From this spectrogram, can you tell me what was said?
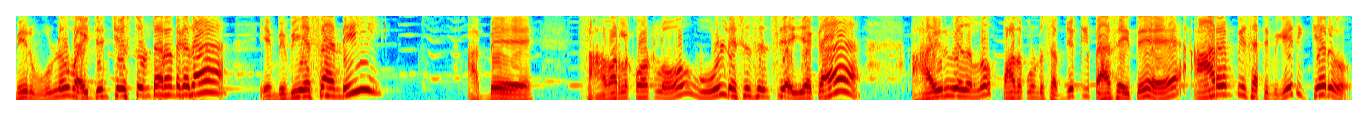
మీరు ఊళ్ళో వైద్యం చేస్తుంటారంట కదా ఎంబీబీఎస్ అండి? అబ్బే సామర్లకోటలో ఓల్డ్ ఎస్ఎస్ఎల్సి అయ్యాక ఆయుర్వేదంలో పదకొండు సబ్జెక్టులు పాస్ అయితే ఆర్ఎంపీ సర్టిఫికేట్ ఇచ్చారు.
